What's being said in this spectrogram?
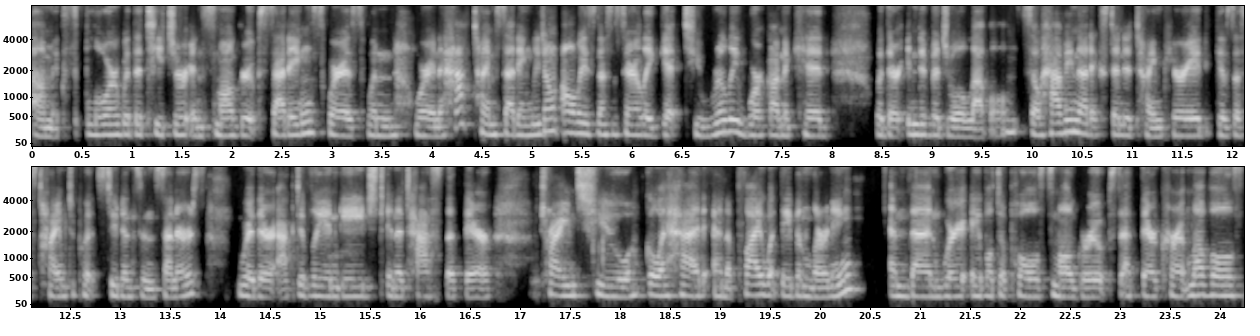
um, explore with the teacher in small group settings. Whereas when we're in a halftime setting, we don't always necessarily get to really work on a kid with their individual level. So having that extended time period gives us time to put students in centers where they're actively engaged in a task that they're trying to go ahead and apply what they've been learning and then we're able to pull small groups at their current levels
